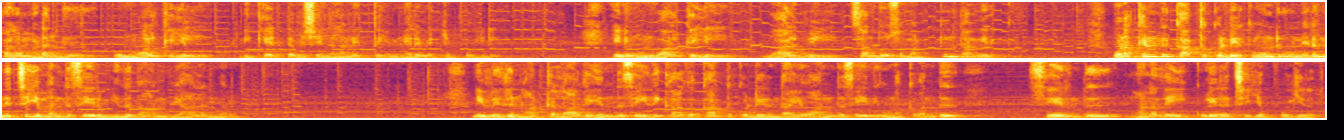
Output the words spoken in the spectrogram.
பல மடங்கு உன் வாழ்க்கையில் நீ கேட்ட விஷயங்கள் அனைத்தையும் நிறைவேற்றப் போகிறேன். இனி உன் வாழ்க்கையில் வாழ்வில் சந்தோஷம் மட்டும்தான் இருக்கும். உனக்கென்று காத்து கொண்டிருக்கும் ஒன்று உன்னிடம் நிச்சயம் வந்து சேரும். இதுதான் வியாழன் வரம் நீ வெகு நாட்களாக எந்த செய்திக்காக காத்து கொண்டிருந்தாயோ அந்த செய்தி உனக்கு வந்து சேர்ந்து மனதை குளிரச் செய்ய போகிறது.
